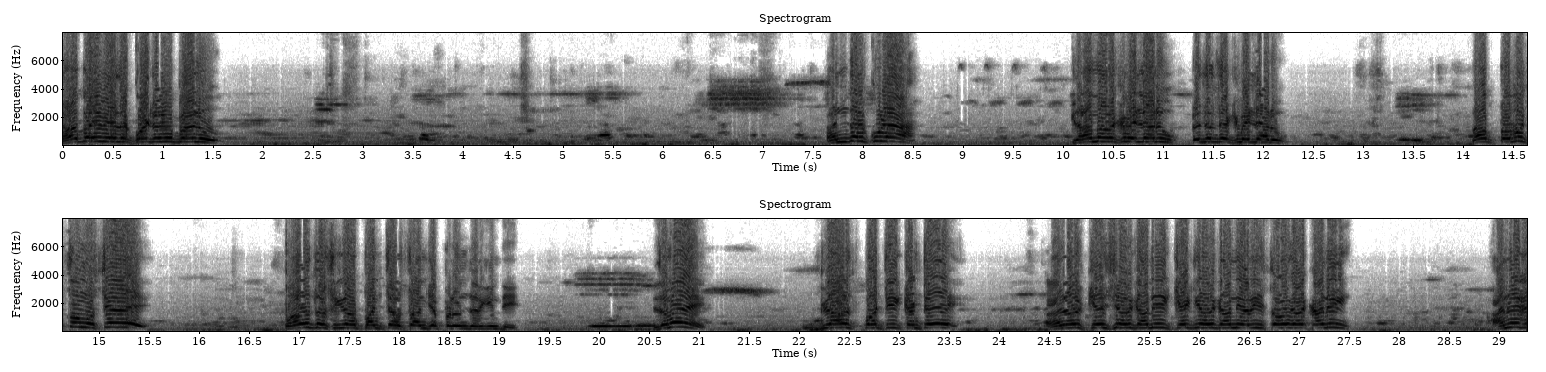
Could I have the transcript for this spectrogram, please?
నలభై వేల కోట్ల రూపాయలు అందరు కూడా గ్రామాలకు వెళ్ళారు ప్రజల దగ్గరికి వెళ్ళారు. మా ప్రభుత్వం వస్తే పారదర్శకంగా పనిచేస్తా అని చెప్పడం జరిగింది. నిజమే? బీఆర్ఎస్ పార్టీ కంటే ఆనాడు కేసీఆర్ కానీ కేటీఆర్ కానీ హరీష్ రావు గారు కానీ అనేక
